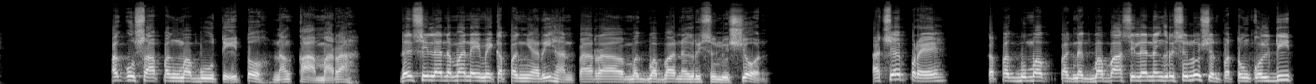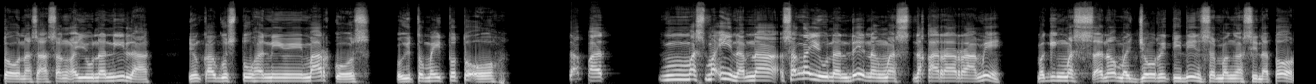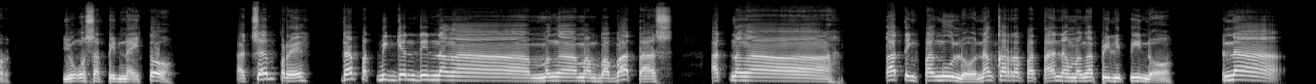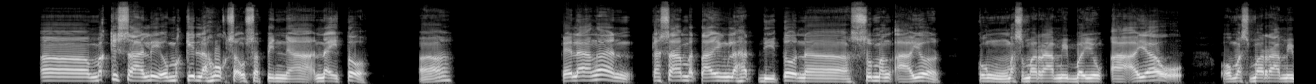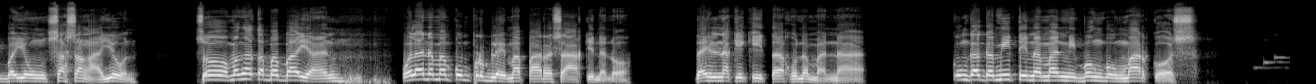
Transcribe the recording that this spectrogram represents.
pag-usapang mabuti ito ng kamara. dahil sila naman ay may kapangyarihan para magbaba ng resolusyon. At syempre, kapag buma- pag nagbaba sila ng resolution patungkol dito, nasasang-ayunan nila yung kagustuhan ni Marcos, kung ito may totoo, dapat mas mainam na sangayunan din ng mas nakararami, maging mas ano majority din sa mga senator yung usapin na ito. At syempre, dapat bigyan din ng ah, mga mambabatas at ng ah, ating Pangulo ng karapatan ng mga Pilipino na ah, makisali o makilahok sa usapin na, na ito. Ah? Kailangan kasama tayong lahat dito na sumang-ayon kung mas marami ba yung aayaw o mas marami ba yung sasang-ayon. So mga kababayan, wala naman pong problema para sa akin ano. Dahil nakikita ko naman na kung gagamitin naman ni Bongbong Marcos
